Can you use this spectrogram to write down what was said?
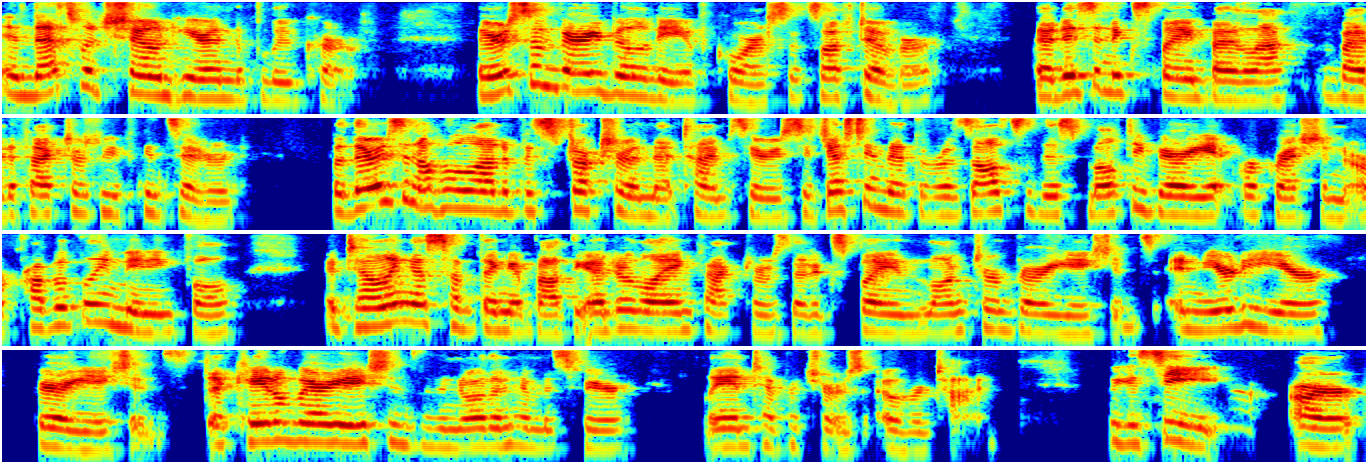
And that's what's shown here in the blue curve. There is some variability, of course, that's left over that isn't explained by the, by the factors we've considered, but there isn't a whole lot of a structure in that time series, suggesting that the results of this multivariate regression are probably meaningful and telling us something about the underlying factors that explain long-term variations and year-to-year variations, decadal variations in the Northern Hemisphere, land temperatures over time. We can see our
